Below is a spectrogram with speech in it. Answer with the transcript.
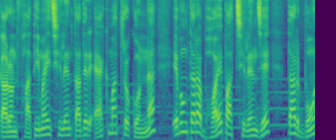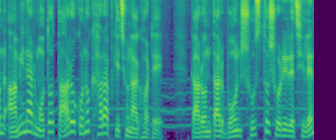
কারণ ফাতিমাই ছিলেন তাদের একমাত্র কন্যা এবং তারা ভয় পাচ্ছিলেন যে তার বোন আমিনার মতো তারও কোনো খারাপ কিছু না ঘটে। কারণ তার বোন সুস্থ শরীরে ছিলেন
